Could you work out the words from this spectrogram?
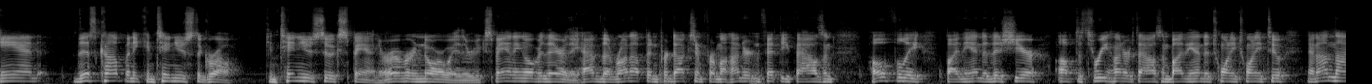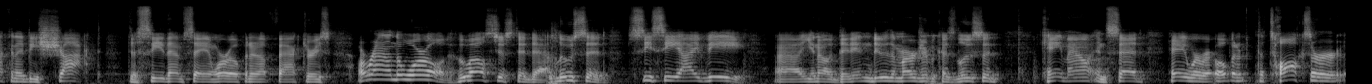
And this company continues to grow continues to expand. They're over in Norway. They're expanding over there. They have the run up in production from 150,000, hopefully by the end of this year, up to 300,000 by the end of 2022. And I'm not going to be shocked to see them saying we're opening up factories around the world. Who else just did that? Lucid, CCIV. Uh, you know, they didn't do the merger because Lucid came out and said, hey, we're open, the talks are,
